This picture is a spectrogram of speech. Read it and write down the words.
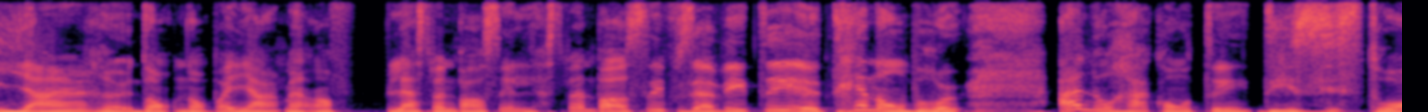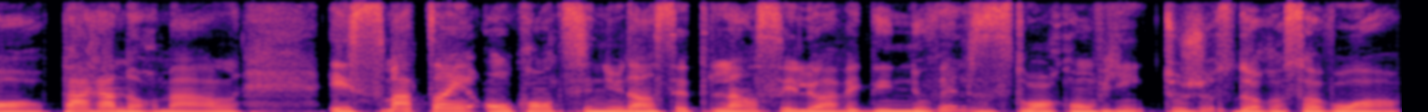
hier, euh, donc, non pas hier, mais en- la semaine passée. La semaine passée, vous avez été euh, très nombreux à nous raconter des histoires paranormales. Et ce matin, on continue dans cette lancée-là avec des nouvelles histoires qu'on vient tout juste de recevoir.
